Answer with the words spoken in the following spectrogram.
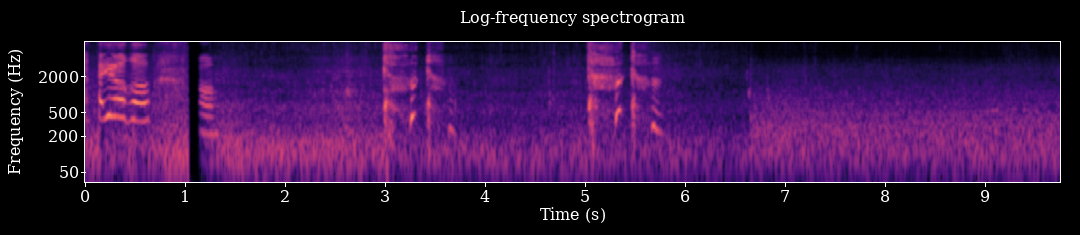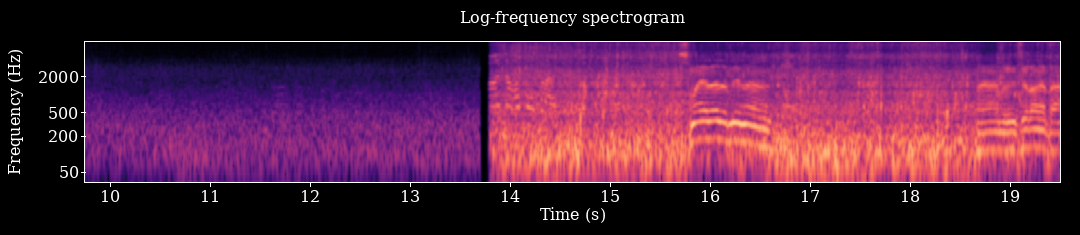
Ayoko. Oh. Smile na dali na. Ayan, dali sila kita.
